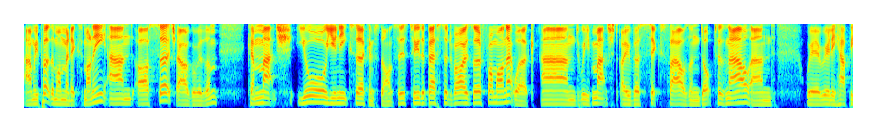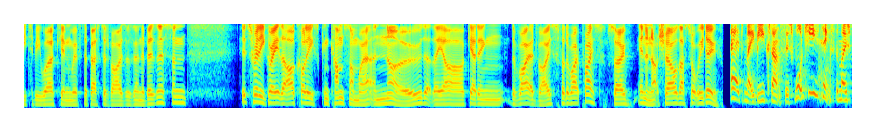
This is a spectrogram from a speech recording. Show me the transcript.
and we put them on Medics Money, and our search algorithm can match your unique circumstances to the best advisor from our network. And we've matched over 6,000 doctors now, and we're really happy to be working with the best advisors in the business. And it's really great that our colleagues can come somewhere and know that they are getting the right advice for the right price. So, in a nutshell, that's what we do. Ed, maybe you could answer this. What do you think is the most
